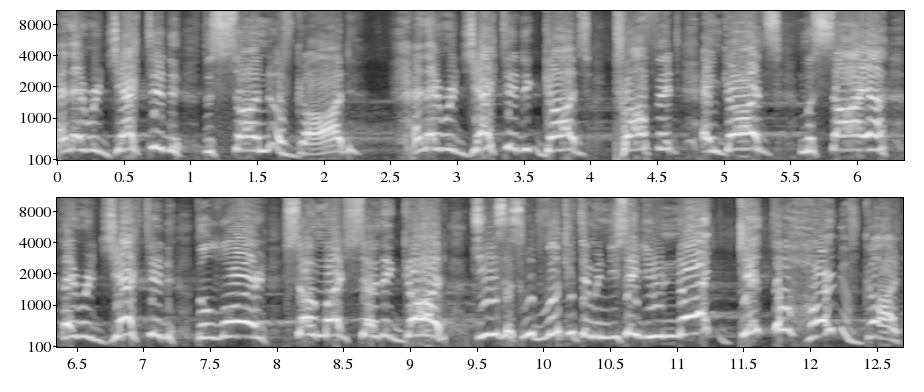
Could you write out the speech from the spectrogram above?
and they rejected the Son of God. And they rejected God's prophet and God's Messiah. They rejected the Lord so much so that God, Jesus, would look at them and you say, Do you not get the heart of God?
